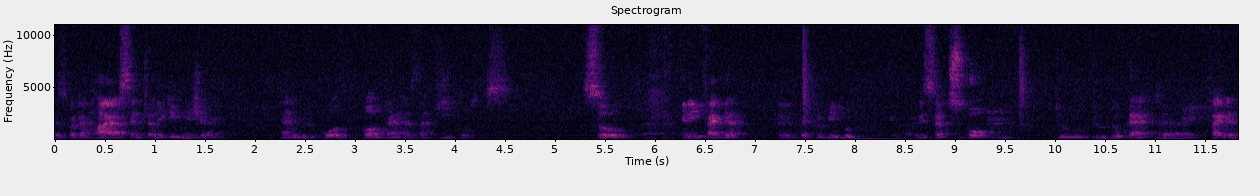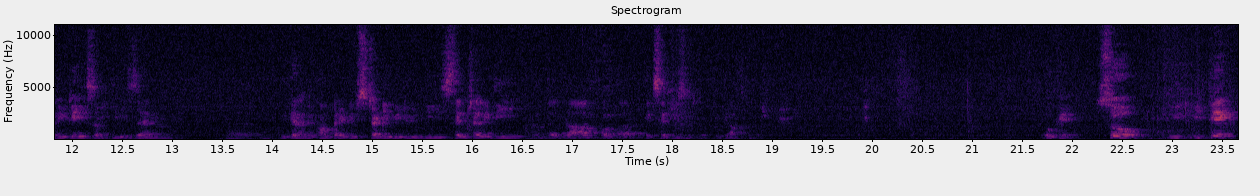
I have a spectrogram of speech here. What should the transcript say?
has got a higher centrality measure, and we'll call, call that as the key poses. So, uh, and in fact, that uh, that could be good uh, research scope to, to look at finer details of these and we can have a comparative study between the centrality of the graph or the eccentricity of the graph measure. Okay, so we, we take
